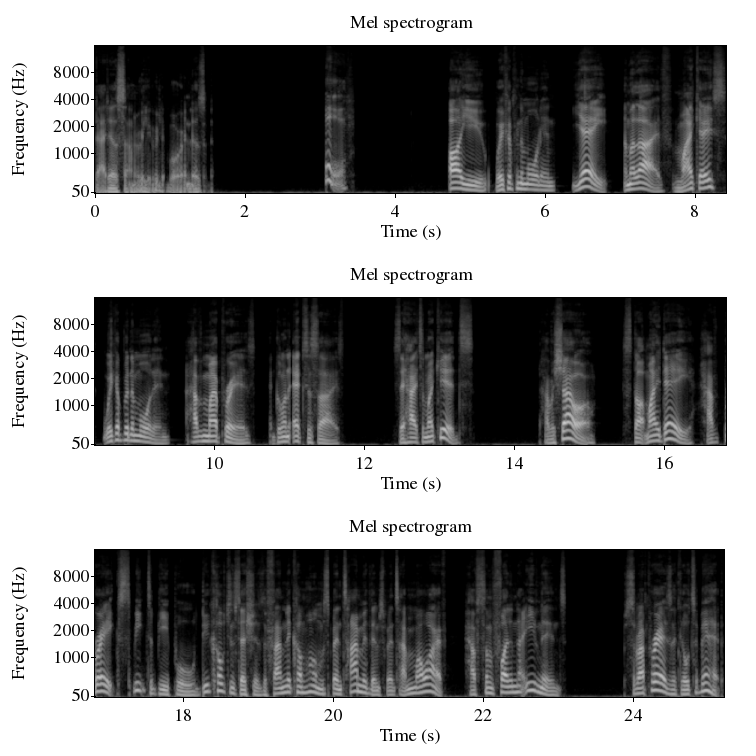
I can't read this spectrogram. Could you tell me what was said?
That does sound really, really boring, doesn't it? Yeah. Are you wake up in the morning? Yay, I'm alive. In my case, wake up in the morning, having my prayers, and go and exercise. Say hi to my kids. Have a shower. Start my day. Have breaks. Speak to people. Do coaching sessions. The family come home. Spend time with them. Spend time with my wife. Have some fun in the evenings. Say my prayers and go to bed.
